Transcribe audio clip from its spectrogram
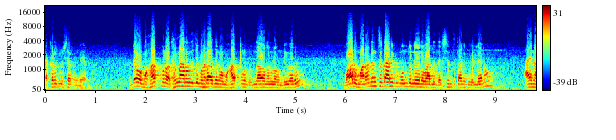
ఎక్కడ చూశారండి అన్న. అంటే ఓ మహాత్ములు అఖండానందజీ మహారాజును ఓ మహాత్ములు బృందావనంలో ఉండేవారు. వారు మరణించడానికి ముందు నేను వారిని దర్శించడానికి వెళ్ళాను. ఆయన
